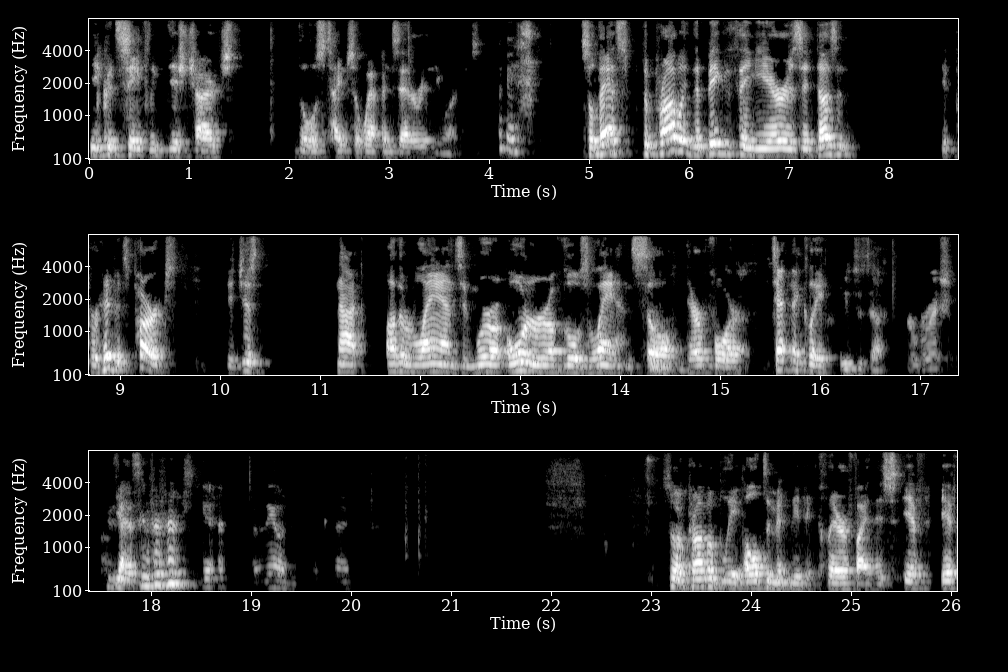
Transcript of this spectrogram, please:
He could safely discharge those types of weapons that are in the ordinance. Okay. So that's the, probably the big thing here is it doesn't, it prohibits parks, it just not other lands and we're an owner of those lands. So therefore, technically, We just asked for permission. He's Yeah. asking for permission, yeah. So probably ultimately to clarify this, if, if,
